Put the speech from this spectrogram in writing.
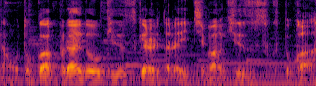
男はプライドを傷つけられたら一番傷つくとか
